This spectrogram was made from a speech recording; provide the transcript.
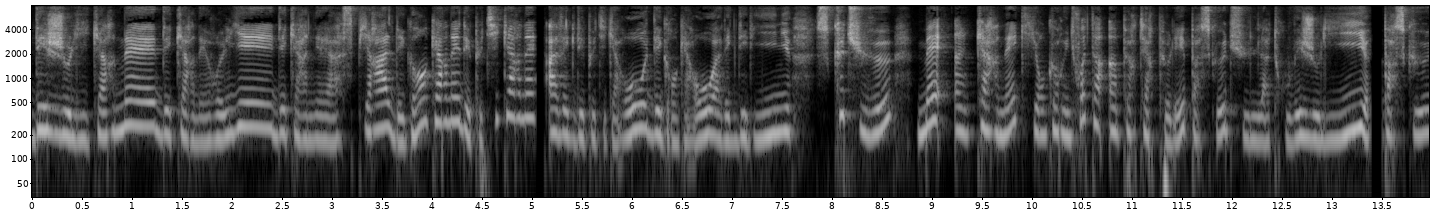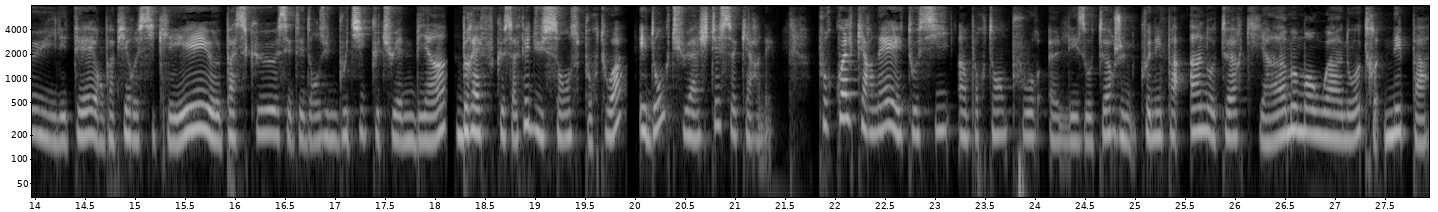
Des jolis carnets, des carnets reliés, des carnets à spirale, des grands carnets, des petits carnets, avec des petits carreaux, des grands carreaux, avec des lignes, ce que tu veux, mais un carnet qui, encore une fois, t'a un peu interpellé parce que tu l'as trouvé joli, parce que il était en papier recyclé, euh, parce que c'était dans une boutique que tu aimes bien, bref, que ça fait du sens pour toi, et donc tu as acheté ce carnet. Pourquoi le carnet est aussi important pour euh, les auteurs? Je ne connais pas un auteur qui à un moment ou à un autre n'ait pas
